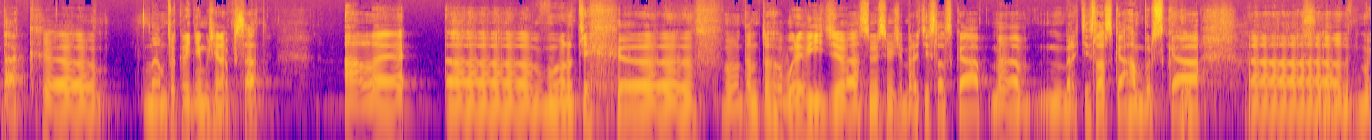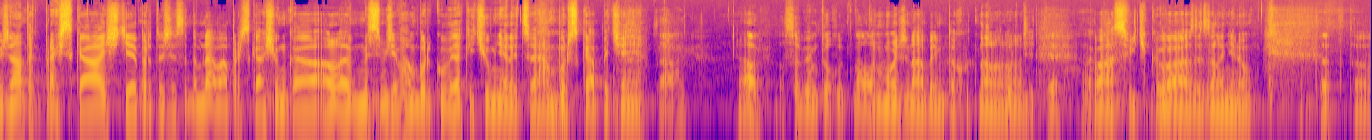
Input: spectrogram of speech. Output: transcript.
tak nám to klidně může napsat, ale Uh, ono těch, uh, ono tam toho bude víc, že já si myslím, že bratislavská, uh, bratislavská, hamburská, uh, možná tak pražská ještě, protože se tam dává pražská šunka, ale myslím, že v Hamburku by taky čuměli, co je hamburská pečeně. tak, tak, asi by jim to chutnalo. Možná by jim to chutnalo. No. Určitě. Taková svíčková no. se zeleninou. To, to.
